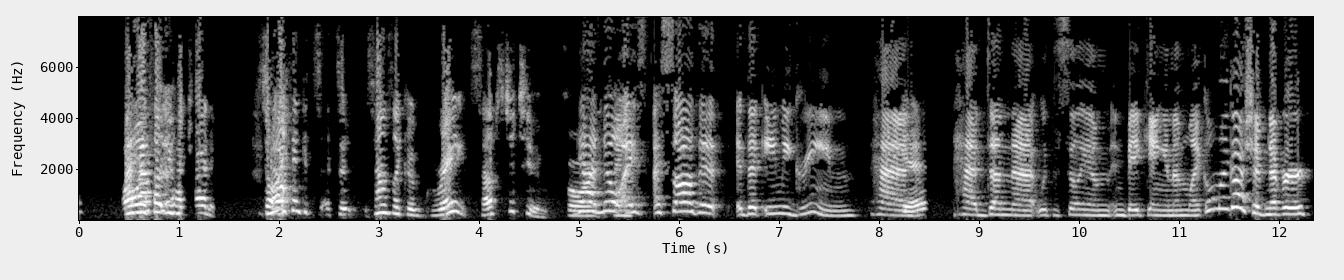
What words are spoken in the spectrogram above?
Oh, I I, thought to- you had tried it. So No. I think it's, it's a, it sounds like a great substitute for. Yeah, no, I, things- I saw that that Amy Green had Yeah. had done that with the psyllium in baking, and I'm like, oh my gosh, I've never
